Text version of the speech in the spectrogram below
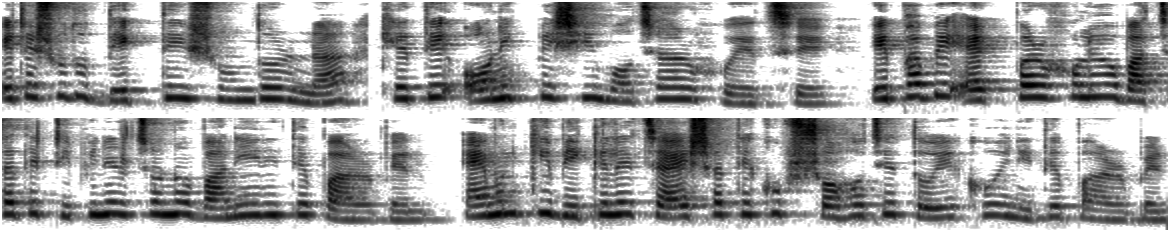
এটা শুধু দেখতেই সুন্দর না, খেতে অনেক বেশি মজার হয়েছে। এভাবে একবার হলেও বাচ্চাদের টিফিনের জন্য বানিয়ে নিতে পারবেন। এমনকি বিকেলে চায়ের সাথে খুব সহজে তৈরি করে নিতে পারবেন।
